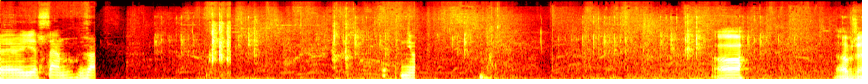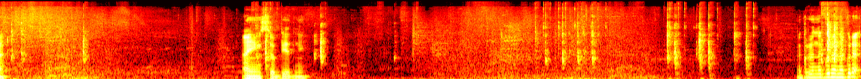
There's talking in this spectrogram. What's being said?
Y, Jestem za... Nie ma... O! Dobrze. A nie są biedni. Na górę, na górę, na górę.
